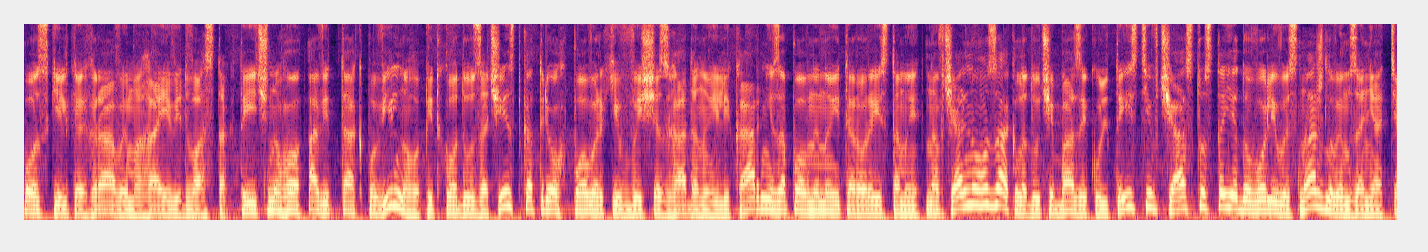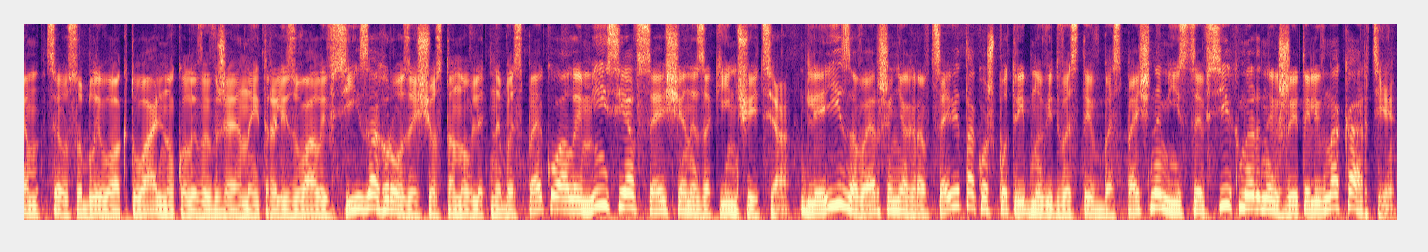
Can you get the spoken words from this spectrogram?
оскільки гра вимагає від вас тактичного, а відтак повільного підходу зачистка трьох поверхів вище згаданої лікарні, заповненої терористами, навчального закладу чи бази культистів часто стає доволі виснажливим заняттям. Це особливо актуально, коли ви вже нейтралізували всі загрози, що становлять небезпеку але місія все ще не закінчується. Для її завершення гравцеві також потрібно відвести в безпечне місце всіх мирних жителів на карті.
